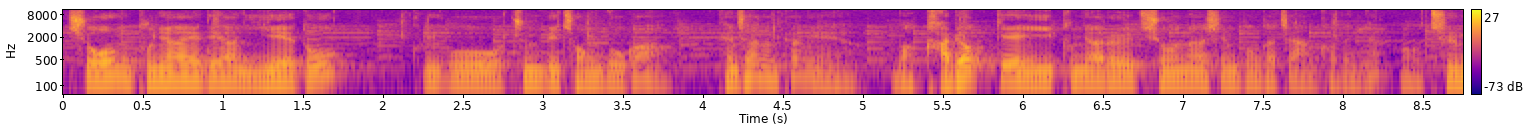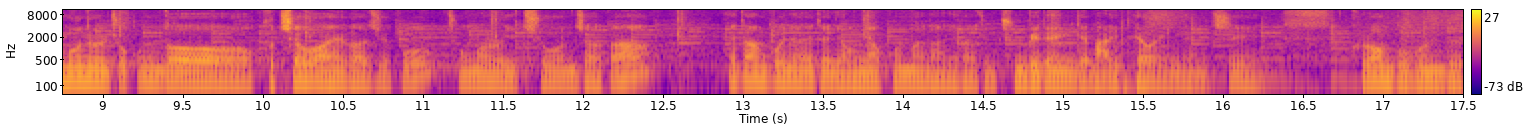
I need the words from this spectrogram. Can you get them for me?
지원 분야에 대한 이해도 그리고 준비 정도가 괜찮은 편이에요. 막 가볍게 이 분야를 지원하신 분 같지 않거든요. 어, 질문을 조금 더 구체화해가지고 정말로 이 지원자가 해당 분야에 대한 역량뿐만 아니라 좀 준비된 게 많이 되어 있는지 그런 부분들을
